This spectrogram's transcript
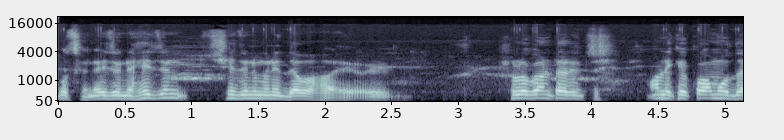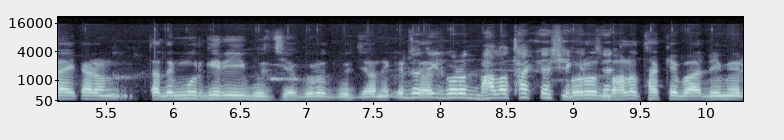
বুঝছেন? এই জন্য সেই জন্য সেই জন্য মানে দেওয়া হয় ওই ষোলো ঘণ্টার অনেকে কমও দেয় কারণ তাদের মুরগির ই বুঝছে গ্রোথ বুঝছে। অনেকে যদি গ্রোথ ভালো থাকে গ্রোথ ভালো থাকে বা ডিমের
